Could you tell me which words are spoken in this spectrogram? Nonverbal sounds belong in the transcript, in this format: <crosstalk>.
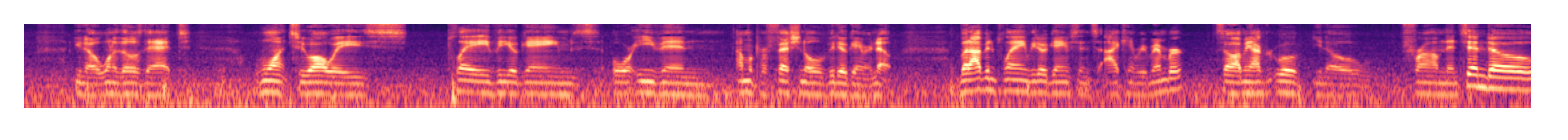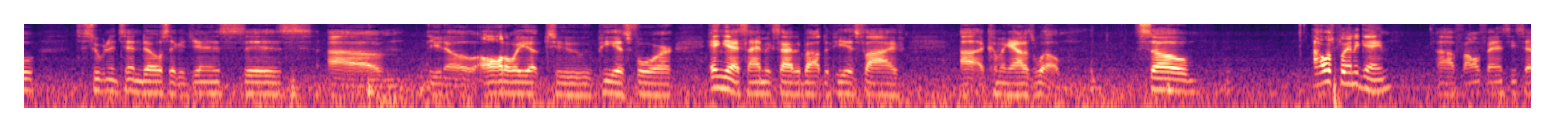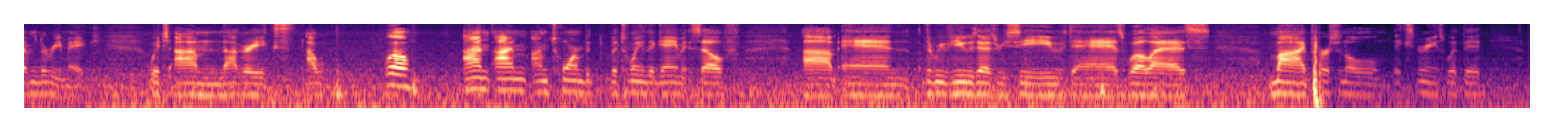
you know, one of those that want to always play video games or even I'm a professional video gamer. No. But I've been playing video games since I can remember. So, I mean, I grew up, you know, from Nintendo to Super Nintendo, Sega Genesis, um, you know, all the way up to PS4. And yes, I am excited about the PS5 uh, coming out as well. So, I was playing a game, uh, Final Fantasy VII the remake, which I'm not very, ex- I, well, I'm I'm I'm torn be- between the game itself um, and the reviews it's received, as well as my personal experience with it.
